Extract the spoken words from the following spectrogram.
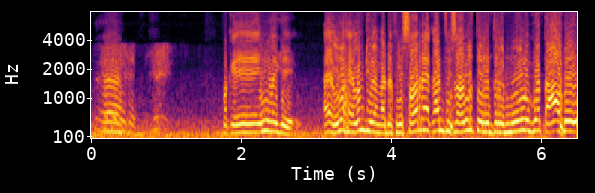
Eh. pakai ini lagi eh lu helm juga nggak ada visornya kan visor lu turun-turun mulu gua tahu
